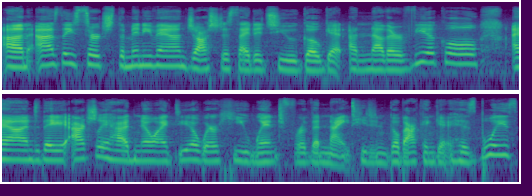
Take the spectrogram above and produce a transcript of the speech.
Um, as they searched the minivan, Josh decided to go get another vehicle, and they actually had no idea where he went for the night. He didn't go back and get his boys.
